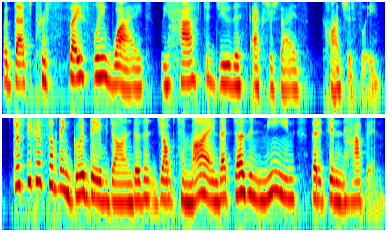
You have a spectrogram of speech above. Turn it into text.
But that's precisely why we have to do this exercise consciously. Just because something good they've done doesn't jump to mind, that doesn't mean that it didn't happen.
